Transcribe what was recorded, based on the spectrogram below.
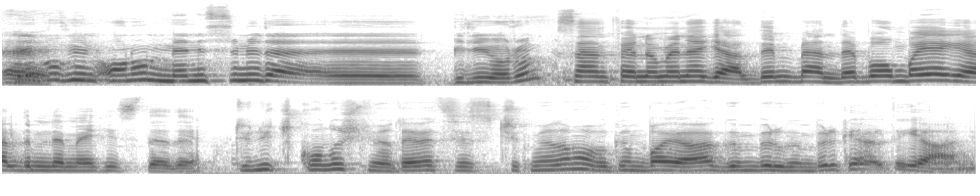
Evet. Ve bugün onun menüsünü de e, biliyorum. Sen fenomene geldin ben de bombaya geldim demek istedi. Dün hiç konuşmuyordu. Evet sesi çıkmıyordu ama bugün bayağı gümbür gümbür geldi yani.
